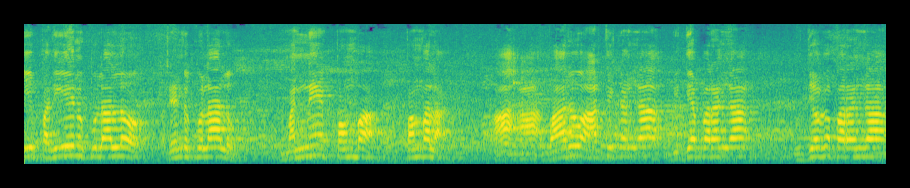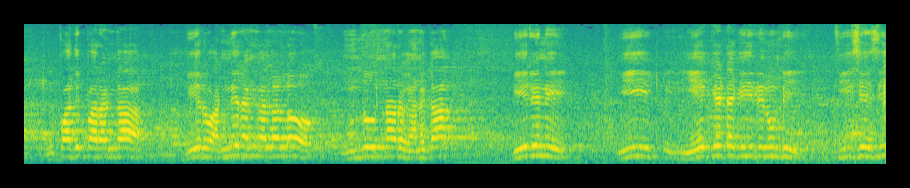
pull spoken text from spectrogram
ఈ పదిహేను కులాల్లో రెండు కులాలు మన్నే పంబ పంబల. వారు ఆర్థికంగా విద్యాపరంగా ఉద్యోగపరంగా ఉపాధి పరంగా వీరు అన్ని రంగాలలో ముందు ఉన్నారు కనుక వీరిని ఈ ఏ కేటగిరీ నుండి తీసేసి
